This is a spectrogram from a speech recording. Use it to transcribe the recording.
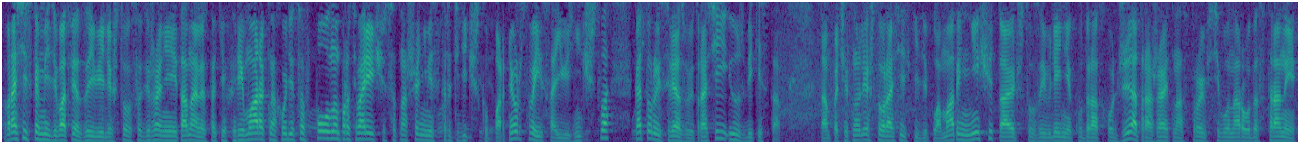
В российском МИДе в ответ заявили, что содержание и тональность таких ремарок находится в полном противоречии с отношениями стратегического партнерства и союзничества, которые связывают Россию и Узбекистан. Там подчеркнули, что российские дипломаты не считают, что заявление Кудрат Ходжи отражает настрой всего народа страны.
